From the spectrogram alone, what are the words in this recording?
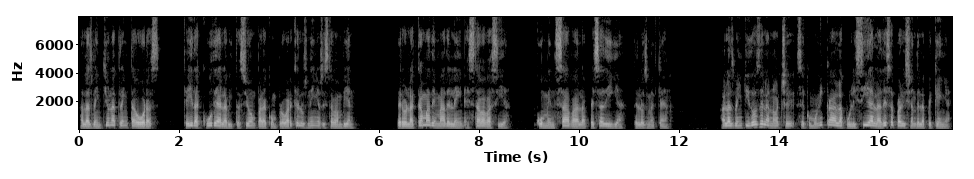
A las veintiuna treinta horas, Kate acude a la habitación para comprobar que los niños estaban bien, pero la cama de Madeleine estaba vacía. Comenzaba la pesadilla de los McCann. A las veintidós de la noche se comunica a la policía la desaparición de la pequeña.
